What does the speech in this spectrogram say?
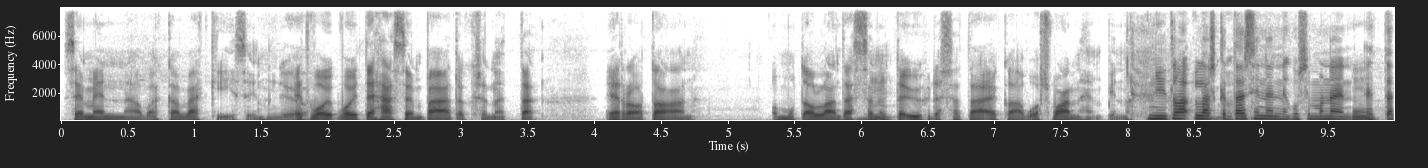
se mennään vaikka väkisin. Että voi, voi tehdä sen päätöksen, että erotaan mutta ollaan tässä mm. nyt yhdessä tämä eka vuosi vanhempina. Niin la- lasketaan sinne niin kuin semmoinen, mm. että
